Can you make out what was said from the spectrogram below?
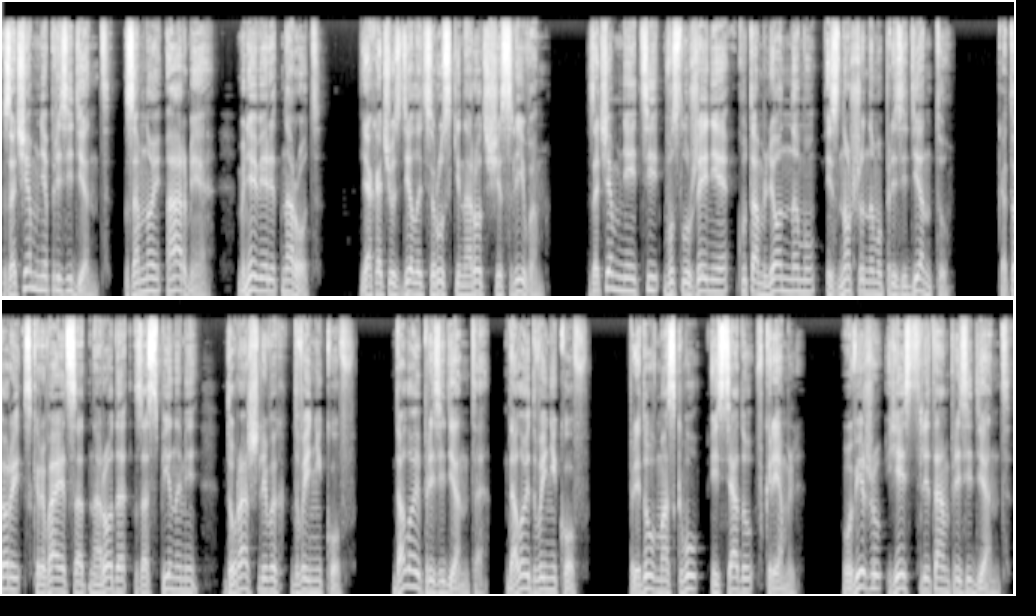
Зачем мне президент? За мной армия. Мне верит народ. Я хочу сделать русский народ счастливым. Зачем мне идти в услужение к утомленному, изношенному президенту, который скрывается от народа за спинами дурашливых двойников? Долой президента, долой двойников. Приду в Москву и сяду в Кремль. Увижу, есть ли там президент.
